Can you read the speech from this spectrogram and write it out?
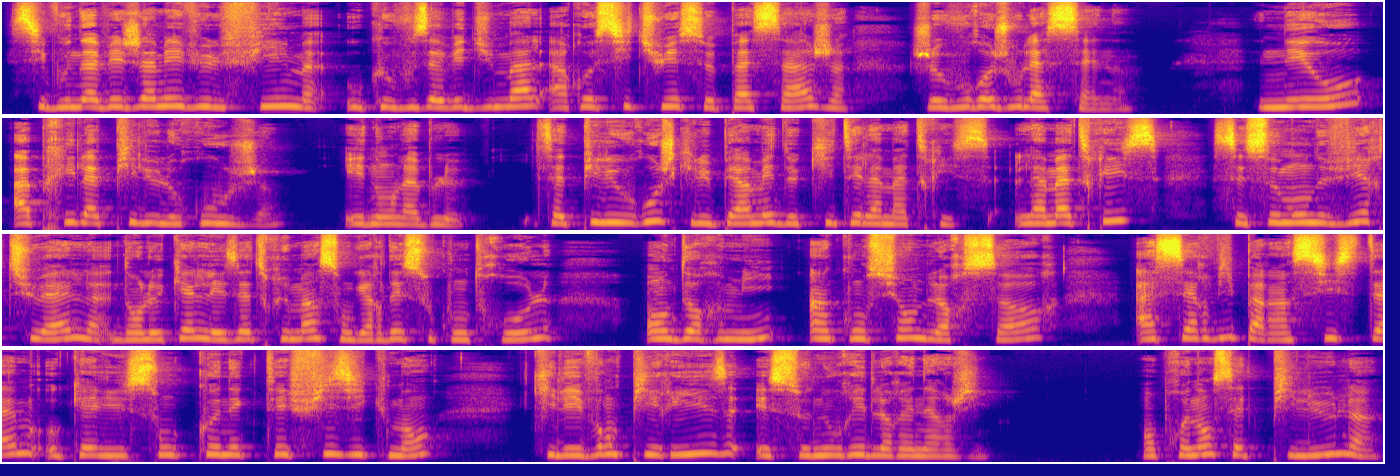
Si vous n'avez jamais vu le film ou que vous avez du mal à resituer ce passage, je vous rejoue la scène. Néo a pris la pilule rouge et non la bleue. Cette pilule rouge qui lui permet de quitter la matrice. La matrice, c'est ce monde virtuel dans lequel les êtres humains sont gardés sous contrôle, endormis, inconscients de leur sort, asservis par un système auquel ils sont connectés physiquement, qui les vampirise et se nourrit de leur énergie. En prenant cette pilule,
